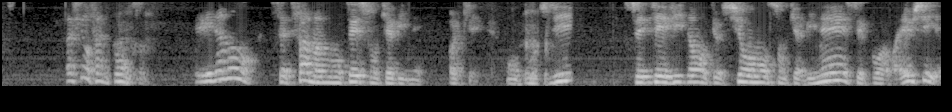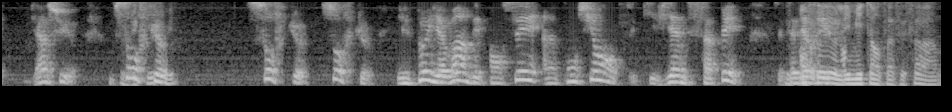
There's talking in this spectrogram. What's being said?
Parce qu'en fin de compte, évidemment, cette femme a monté son cabinet. Ok, on se dit, c'est évident que si on monte son cabinet, c'est pour réussir, bien sûr. Sauf que, sauf que, sauf que, il peut y avoir des pensées inconscientes qui viennent saper. Des pensées limitantes, hein, c'est ça. Hein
